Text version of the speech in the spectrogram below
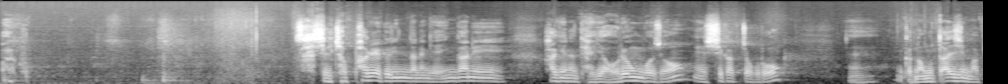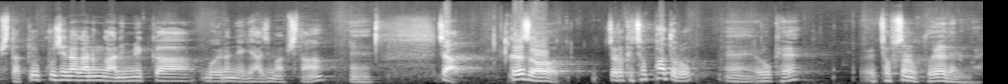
아이고. 사실 접하게 그린다는 게 인간이 하기는 되게 어려운 거죠. 예, 시각적으로. 예, 그러니까 너무 따지지 맙시다. 뚫고 지나가는 거 아닙니까? 뭐 이런 얘기 하지 맙시다. 예. 자, 그래서 저렇게 접하도록 예, 이렇게 접선을 구해야 되는 거예요.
